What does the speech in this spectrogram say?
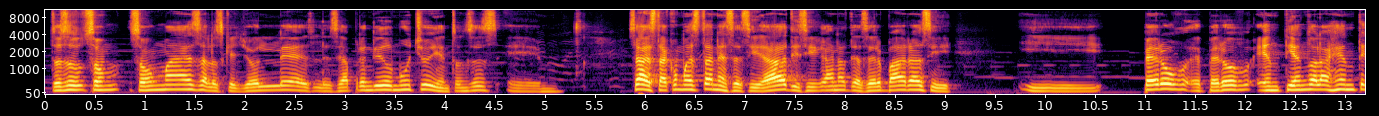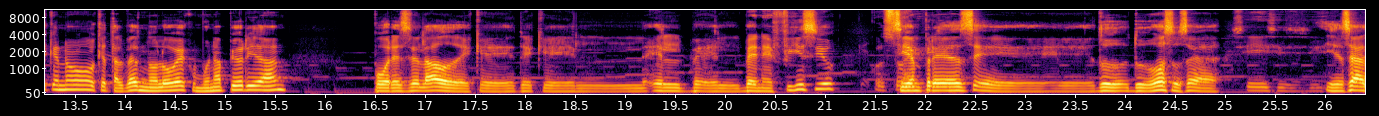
Entonces son, son más a los que yo les, les he aprendido mucho y entonces, eh, o sea, está como esta necesidad y sí ganas de hacer varas y, y, pero, eh, pero entiendo a la gente que, no, que tal vez no lo ve como una prioridad por ese lado de que, de que el, el, beneficio siempre es eh, dudoso, o sea, sí, sí, sí, y o sea,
